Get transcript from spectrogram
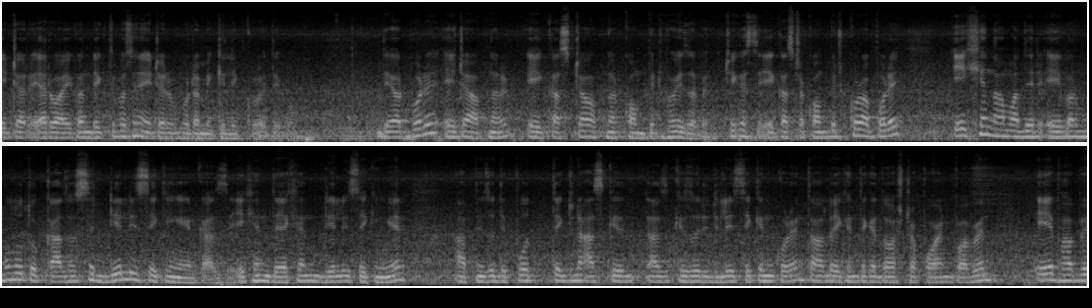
এটার অ্যারো আইকন দেখতে পাচ্ছেন, এটার উপর আমি ক্লিক করে দেবো। দেওয়ার পরে এটা আপনার, এই কাজটাও আপনার কমপ্লিট হয়ে যাবে। ঠিক আছে? এই কাজটা কমপ্লিট করার পরে এখানে আমাদের এবার মূলত কাজ হচ্ছে ডেলি চেকিংয়ের কাজ। এখানে দেখেন ডেলি চেকিংয়ের আপনি যদি প্রত্যেক দিন আজকে আজকে যদি ডেলি চেকিং করেন, তাহলে এখান থেকে দশটা পয়েন্ট পাবেন। এভাবে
